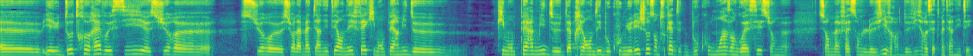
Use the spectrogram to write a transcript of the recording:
Euh, Il y a eu d'autres rêves aussi euh, sur euh, sur sur la maternité, en effet, qui m'ont permis de qui m'ont permis de d'appréhender beaucoup mieux les choses, en tout cas d'être beaucoup moins angoissée sur me sur ma façon de le vivre, de vivre cette maternité.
